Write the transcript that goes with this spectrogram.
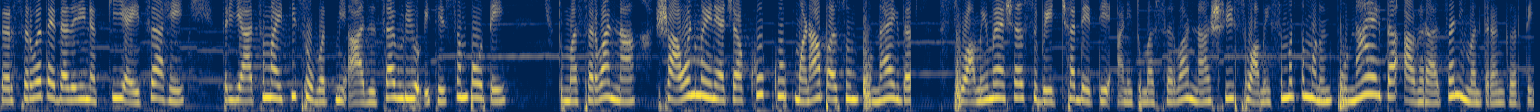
तर सर्व तैदादारी नक्की यायचं आहे तर याच माहितीसोबत मी आजचा व्हिडिओ इथे संपवते. तुम्हा सर्वांना श्रावण महिन्याच्या खूप खूप मनापासून पुन्हा एकदा स्वामी अशा शुभेच्छा देते आणि तुम्हा सर्वांना श्री स्वामी समर्थ म्हणून पुन्हा एकदा आग्रहाचं निमंत्रण करते.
